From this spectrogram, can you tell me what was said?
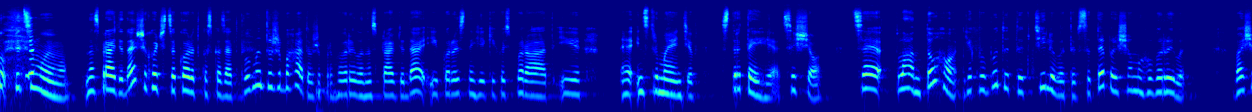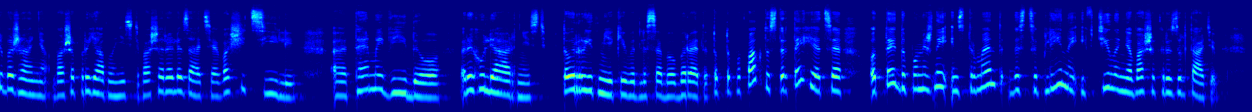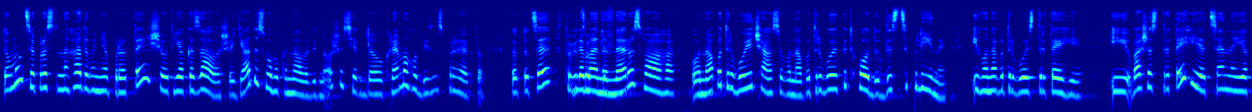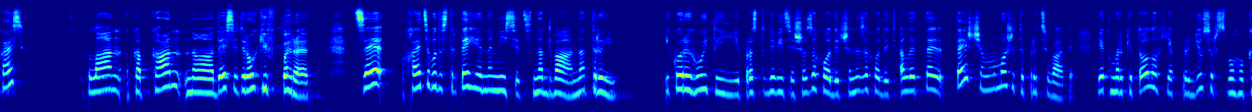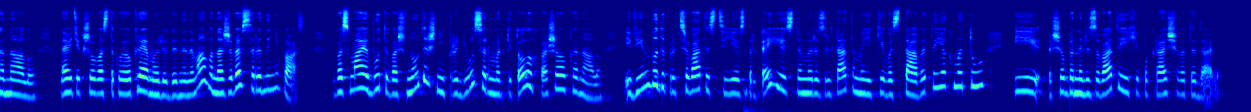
Ну, підсумуємо. Насправді, да, що хочеться коротко сказати, бо ми дуже багато вже проговорили насправді, да, і корисних якихось порад, і е, інструментів. Стратегія це що? Це план того, як ви будете втілювати все те, про що ми говорили. Ваші бажання, ваша проявленість, ваша реалізація, ваші цілі, е, теми відео, регулярність, той ритм, який ви для себе оберете. Тобто, по факту, стратегія це отей допоміжний інструмент дисципліни і втілення ваших результатів. Тому це просто нагадування про те, що от я казала, що я до свого каналу відношусь як до окремого бізнес-проекту. Тобто, це для 100%. мене не розвага, вона потребує часу, вона потребує підходу, дисципліни, і вона потребує стратегії. І ваша стратегія це не якась план капкан на 10 років вперед. Це хай це буде стратегія на місяць, на два, на три. І коригуйте її. Просто дивіться, що заходить, що не заходить. Але те, те, з чим ви можете працювати як маркетолог, як продюсер свого каналу. Навіть якщо у вас такої окремої людини нема, вона живе всередині вас. У вас має бути ваш внутрішній продюсер, маркетолог вашого каналу. І він буде працювати з цією стратегією, з тими результатами, які ви ставите як мету, і щоб аналізувати їх і покращувати далі.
